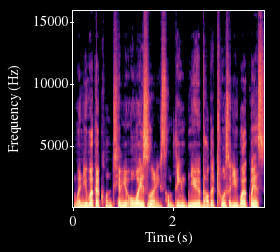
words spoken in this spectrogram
when you work at Quantium, you're always learning something new about the tools that you work with.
